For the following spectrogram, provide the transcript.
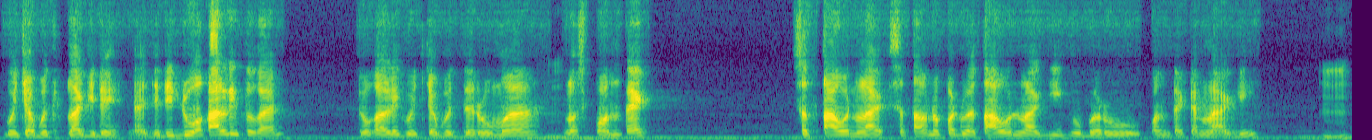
gue cabut lagi deh nah jadi dua kali tuh kan dua kali gue cabut dari rumah Hmm. lost contact setahun lagi setahun apa dua tahun lagi gue baru kontekan lagi Hmm.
